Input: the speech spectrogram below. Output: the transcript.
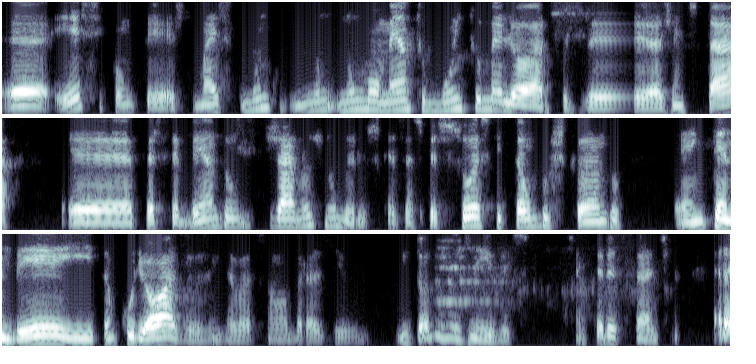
é, esse contexto, mas num, num, num, momento muito melhor, quer dizer, a gente está é, percebendo já nos números, quer dizer, as pessoas que estão buscando é, entender e estão curiosas em relação ao Brasil, em todos os níveis. É interessante. Era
